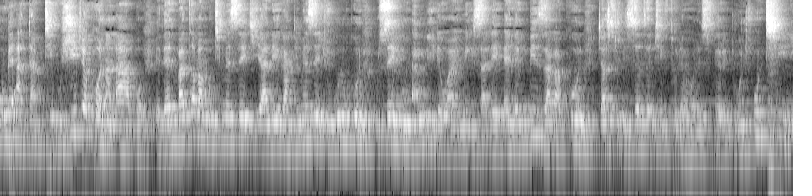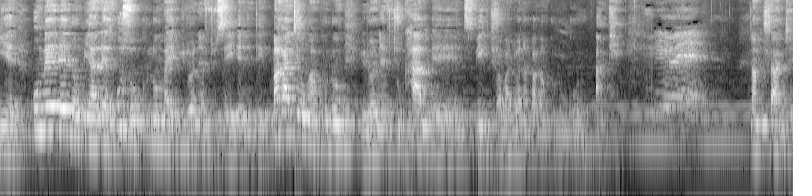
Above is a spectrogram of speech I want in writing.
ube adaptive ushintshe khona lapho. Then bacabanga ukuthi message yale kanti message uNkulunkulu useyiguqulile wayimikisa le. And kubiza kakhulu just to be sensitive to the Holy Spirit. Ukuthi uthini yena? Uma enomyalezo uzokhuluma you don't have to say anything. Makathe ungakhulumi you don't have to come eh, and speak to abantwana bakaNkulunkulu. Amen. Amen. namhlanje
